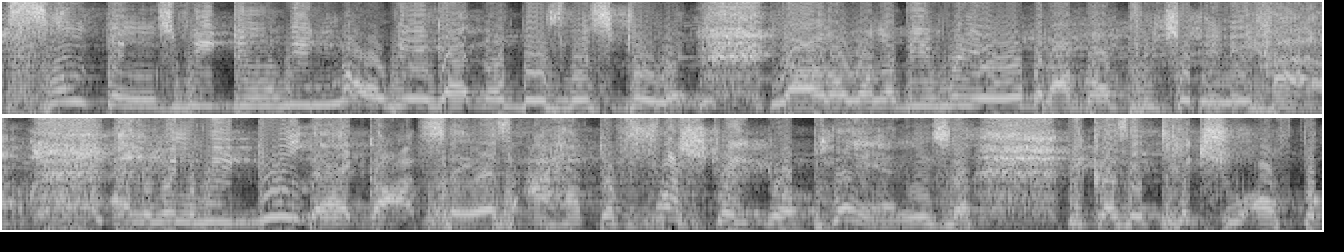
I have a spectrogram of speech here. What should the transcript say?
Some things we do, we know we ain't got no business doing. Y'all don't want to be real, but I'm going to preach it anyhow. And when we do that, God says, I have to frustrate your plans because it takes you off the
